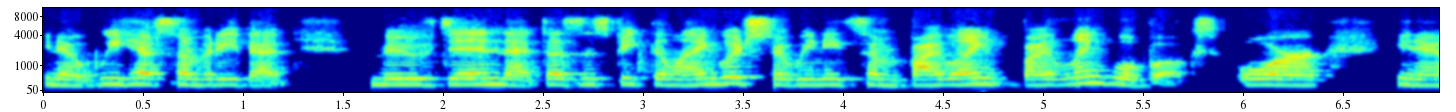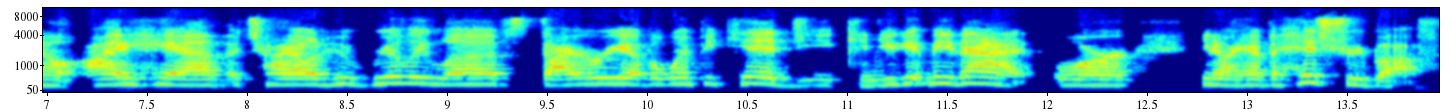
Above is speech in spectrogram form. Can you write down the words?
you know, we have somebody that moved in that doesn't speak the language so we need some biling- bilingual books. Or you know i have a child who really loves diary of a wimpy kid. You, can you get me that? Or you know i have a history buff.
